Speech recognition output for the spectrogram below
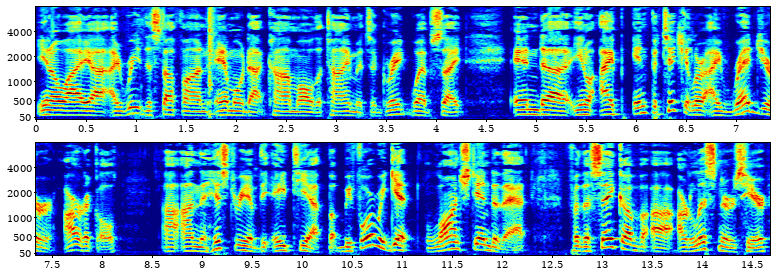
you know, I uh, I read the stuff on ammo.com all the time. It's a great website, and uh, you know, I in particular I read your article uh, on the history of the ATF. But before we get launched into that, for the sake of uh, our listeners here,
